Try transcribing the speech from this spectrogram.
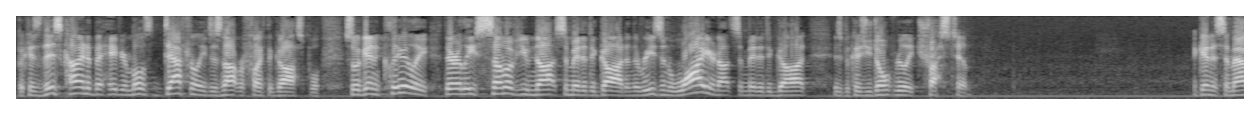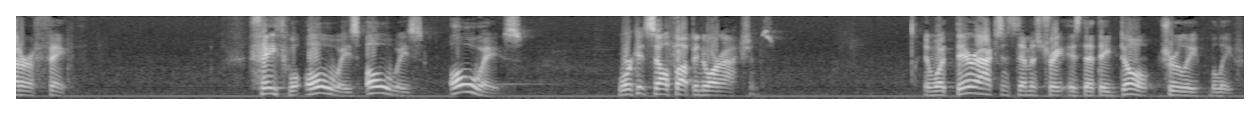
Because this kind of behavior most definitely does not reflect the gospel. So, again, clearly, there are at least some of you not submitted to God. And the reason why you're not submitted to God is because you don't really trust Him. Again, it's a matter of faith. Faith will always, always, always work itself up into our actions. And what their actions demonstrate is that they don't truly believe.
